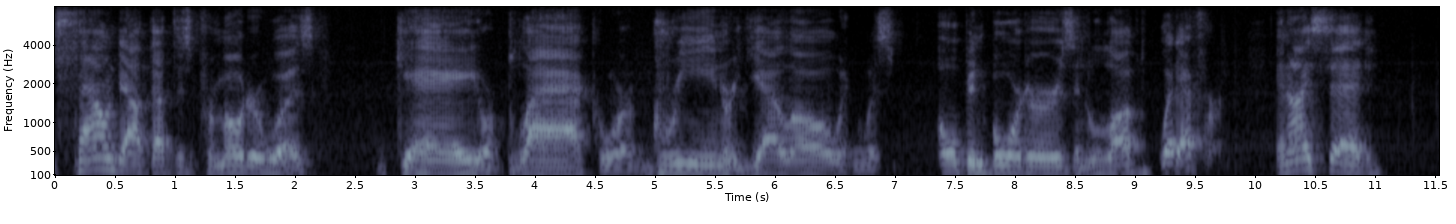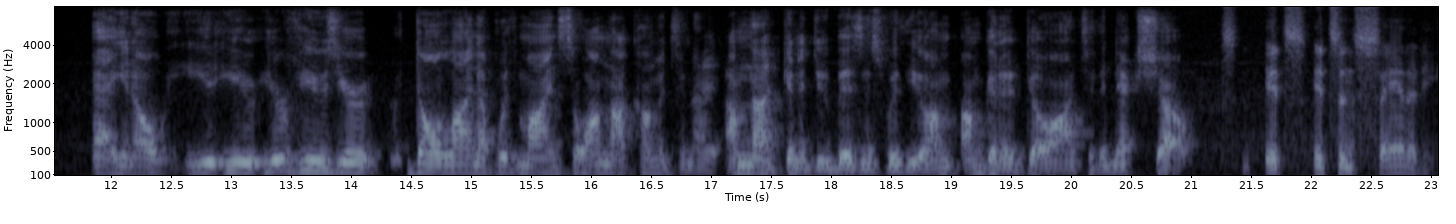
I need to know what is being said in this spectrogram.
found out that this promoter was gay or black or green or yellow and was open borders and loved whatever. And I said, hey, you know, you, you, your views your don't line up with mine, so I'm not coming tonight. I'm not going to do business with you. I'm I'm going to go on to the next show. It's, it's it's insanity.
